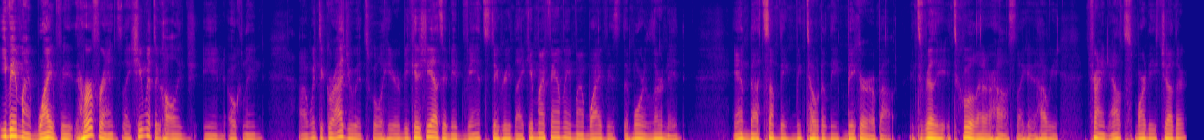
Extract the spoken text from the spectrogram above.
Even my wife, her friends, like she went to college in Oakland uh, went to graduate school here because she has an advanced degree. Like in my family, my wife is the more learned, and that's something we totally bicker about. It's really it's cool at our house, like uh, how we try and outsmart each other.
